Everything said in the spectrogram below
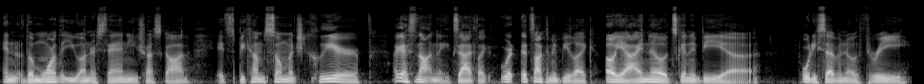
And the more that you understand and you trust God, it's become so much clearer I guess not an exact like it's not going to be like oh yeah I know it's going to be uh 4703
